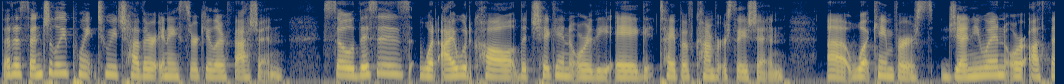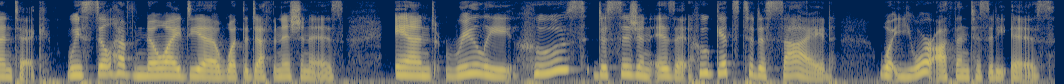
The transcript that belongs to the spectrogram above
that essentially point to each other in a circular fashion. So, this is what I would call the chicken or the egg type of conversation. Uh, what came first, genuine or authentic? We still have no idea what the definition is. And really, whose decision is it? Who gets to decide what your authenticity is?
